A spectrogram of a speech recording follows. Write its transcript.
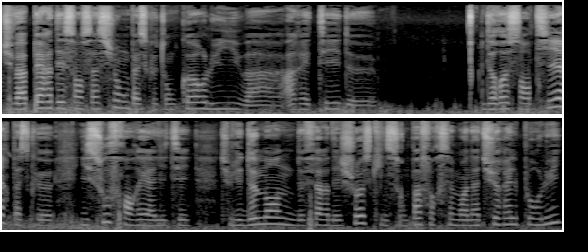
tu vas perdre des sensations parce que ton corps, lui, va arrêter de, de ressentir parce qu'il souffre en réalité. Tu lui demandes de faire des choses qui ne sont pas forcément naturelles pour lui.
